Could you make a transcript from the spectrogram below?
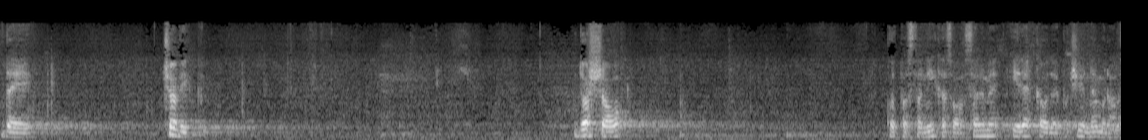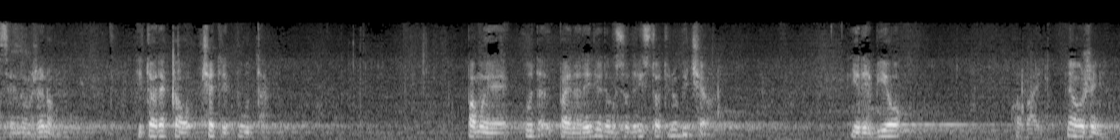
da je čovjek došao kod poslanika sa osaname i rekao da je počinio nemoral sa jednom ženom. I to je rekao četiri puta. Pa mu je, pa je naredio da mu se odri stotinu bićeva. Jer je bio ovaj, neoženjen.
